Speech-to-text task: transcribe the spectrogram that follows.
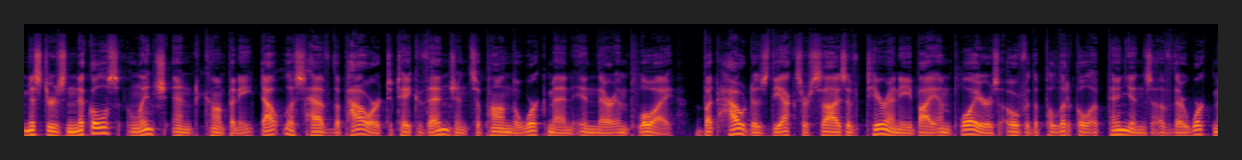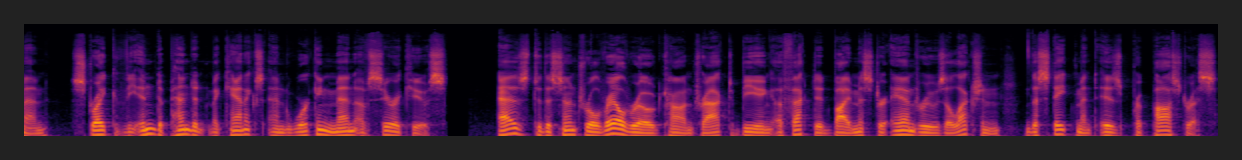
Messrs. Nichols, Lynch, and Company doubtless have the power to take vengeance upon the workmen in their employ, but how does the exercise of tyranny by employers over the political opinions of their workmen strike the independent mechanics and working men of Syracuse? As to the Central Railroad contract being affected by Mr. Andrews' election, the statement is preposterous.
